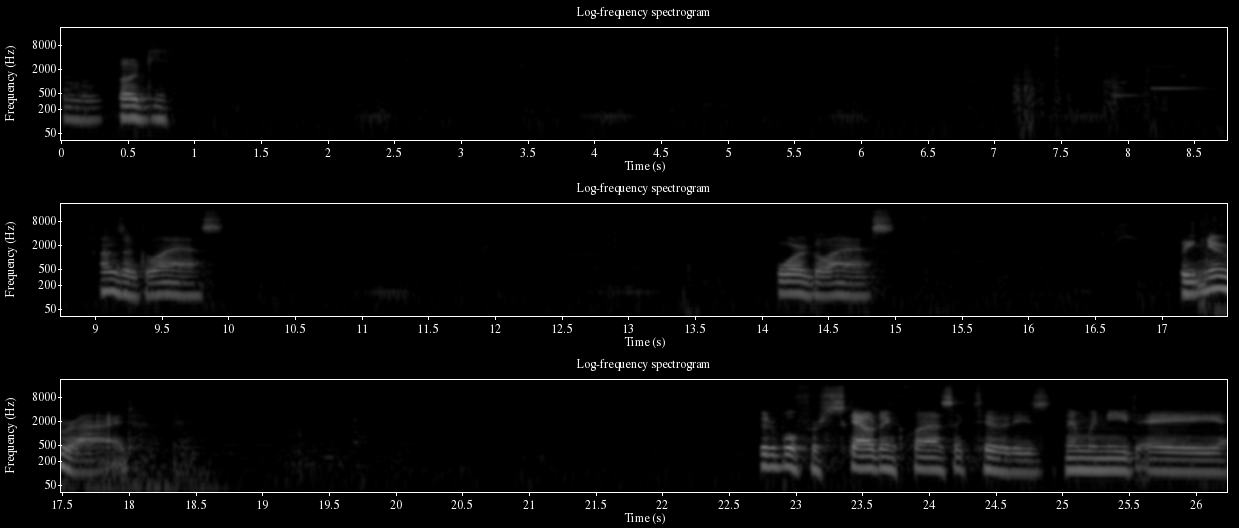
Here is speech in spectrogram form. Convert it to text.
I'm a boogie. Tons of glass. Four glass. Sweet new ride. Suitable for scouting class activities. Then we need a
